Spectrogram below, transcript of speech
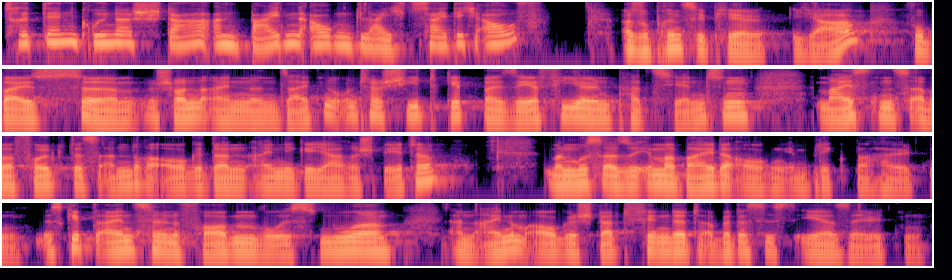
Tritt denn grüner Star an beiden Augen gleichzeitig auf? Also prinzipiell ja, wobei es äh, schon einen Seitenunterschied gibt bei sehr vielen Patienten. Meistens aber folgt das andere Auge dann einige Jahre später. Man muss also immer beide Augen im Blick behalten. Es gibt einzelne Formen, wo es nur an einem Auge stattfindet, aber das ist eher selten.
